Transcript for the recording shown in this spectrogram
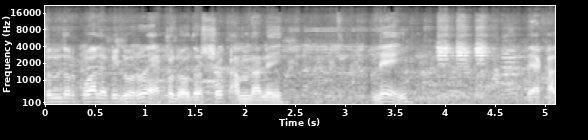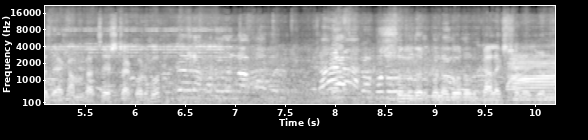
সুন্দর কোয়ালিটি গরু এখনও দর্শক আমদানি নেই। দেখা যাক, আমরা চেষ্টা করব সুন্দর কোনো গরুর কালেকশনের জন্য।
